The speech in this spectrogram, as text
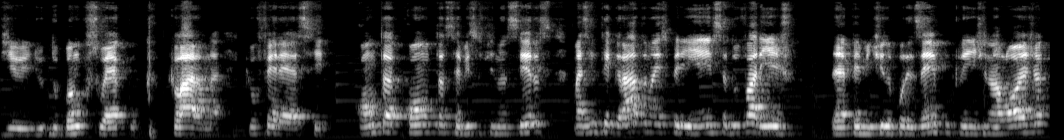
de, do Banco Sueco, claro, né, que oferece conta, conta, serviços financeiros, mas integrado na experiência do varejo né, permitindo, por exemplo, o cliente na loja,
